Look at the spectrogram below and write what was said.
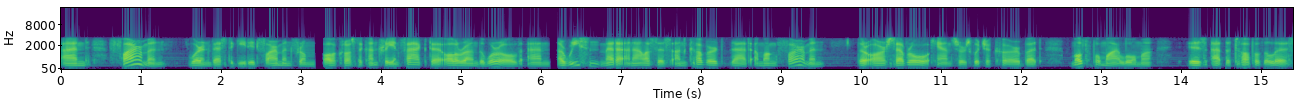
And firemen were investigated, firemen from all across the country, in fact, uh, all around the world. And a recent meta analysis uncovered that among firemen, there are several cancers which occur, but multiple myeloma is at the top of the list.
